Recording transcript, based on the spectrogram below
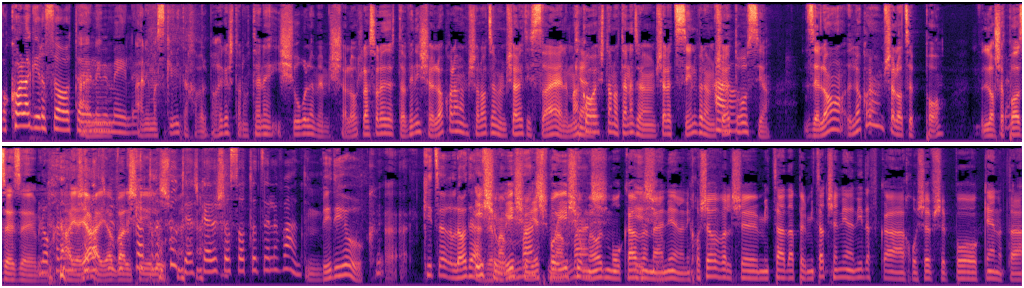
או כל הגרסאות האלה אני- ממילא. אני מסכים איתך, אבל ברגע שאתה נותן אישור לממשלות לעשות את זה, תביני שלא כל הממשלות זה ממשלת ישראל. מה כן. קורה כשאתה נותן את זה לממשלת סין ולממשלת אה. רוסיה? זה לא, לא כל הממשלות זה פה. לא שפה זה איזה לא איי איי איי, אבל מבקשות כאילו... רשות, יש כאלה שעושות את זה לבד. בדיוק. קיצר, לא יודע, זה אישו, ממש, אישו, יש פה אישו ממש מאוד מורכב אישו. ומעניין. אני חושב אבל שמצד אפל, מצד שני, אני דווקא חושב שפה, כן, אתה,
